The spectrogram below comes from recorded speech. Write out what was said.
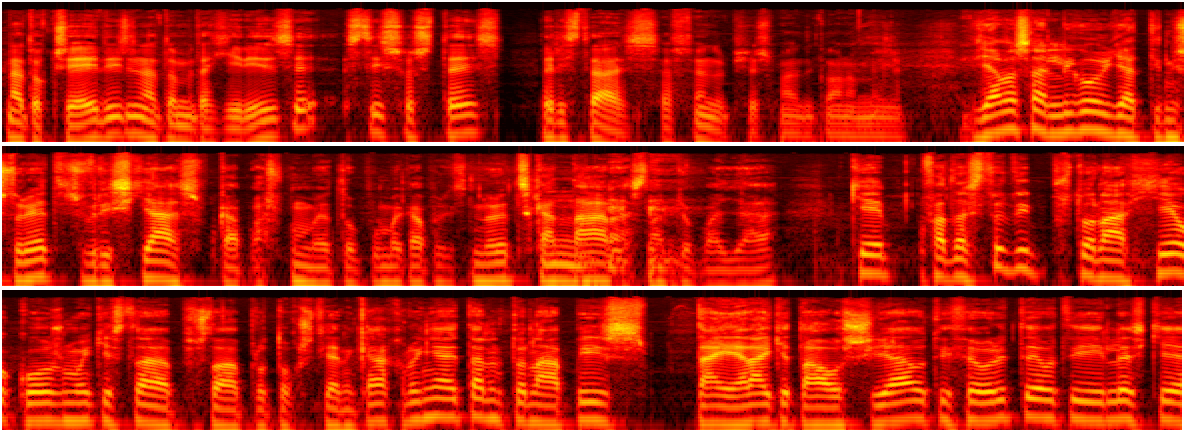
να το ξέρεις, να το μεταχειρίζεσαι στις σωστές περιστάσεις. Αυτό είναι το πιο σημαντικό νομίζω. Διάβασα λίγο για την ιστορία της βρισιάς, ας πούμε, το πούμε κάπου, την ιστορία της κατάρας τα πιο παλιά. Και φανταστείτε ότι στον αρχαίο κόσμο και στα, στα πρωτοχριστιανικά χρόνια ήταν το να πεις τα ιερά και τα όσια, ότι θεωρείται ότι λες και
